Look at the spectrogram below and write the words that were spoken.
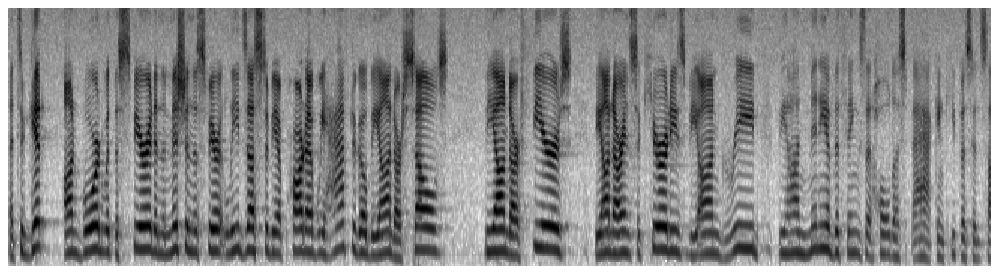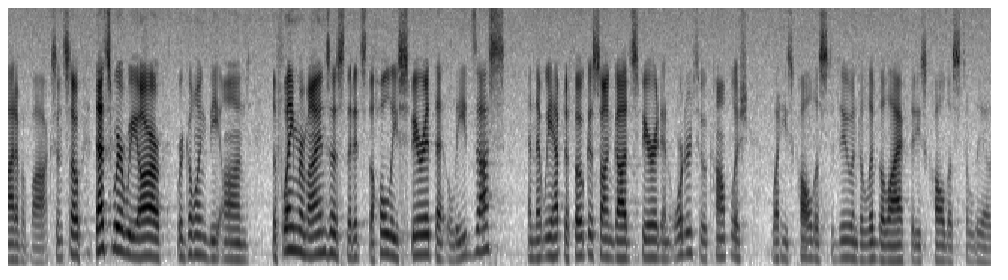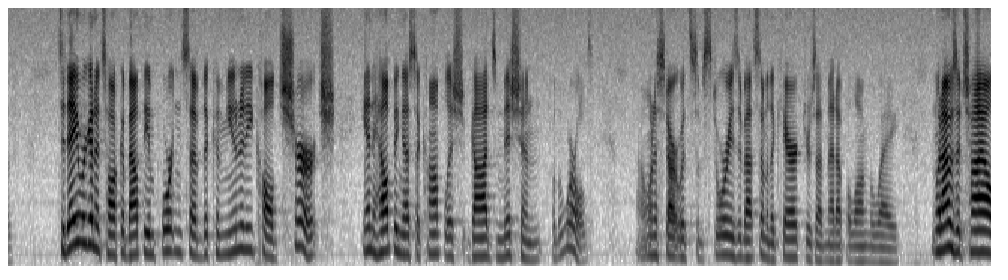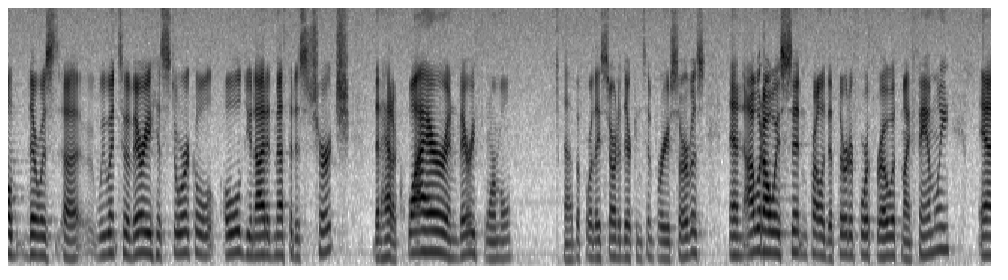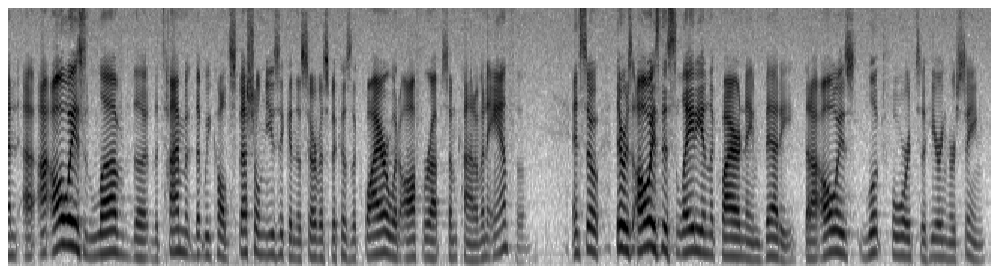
And to get on board with the Spirit and the mission the Spirit leads us to be a part of, we have to go beyond ourselves, beyond our fears beyond our insecurities, beyond greed, beyond many of the things that hold us back and keep us inside of a box. And so that's where we are. We're going beyond. The flame reminds us that it's the Holy Spirit that leads us and that we have to focus on God's Spirit in order to accomplish what He's called us to do and to live the life that He's called us to live. Today, we're going to talk about the importance of the community called church in helping us accomplish God's mission for the world. I want to start with some stories about some of the characters I've met up along the way. When I was a child, there was uh, we went to a very historical old United Methodist church that had a choir and very formal uh, before they started their contemporary service. And I would always sit in probably the third or fourth row with my family. And uh, I always loved the, the time that we called special music in the service because the choir would offer up some kind of an anthem. And so there was always this lady in the choir named Betty that I always looked forward to hearing her sing.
